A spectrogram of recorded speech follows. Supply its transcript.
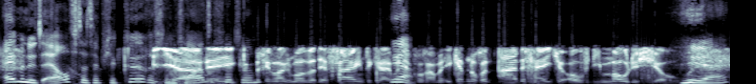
1 minuut 11, dat heb je keurig in de Ja, nee, ik begin langzamerhand wat ervaring te krijgen met dit programma. Ik heb nog een aardigheidje over die modeshow. Ja.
